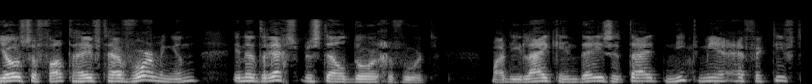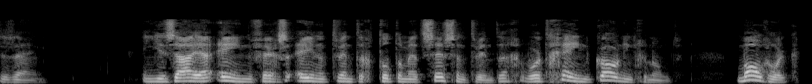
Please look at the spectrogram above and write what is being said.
Jozefat heeft hervormingen in het rechtsbestel doorgevoerd, maar die lijken in deze tijd niet meer effectief te zijn. In Jesaja 1 vers 21 tot en met 26 wordt geen koning genoemd, mogelijk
